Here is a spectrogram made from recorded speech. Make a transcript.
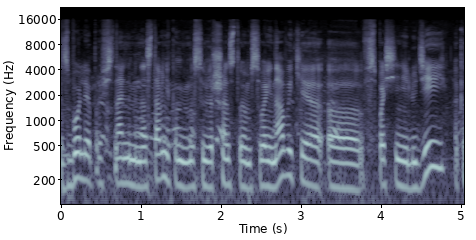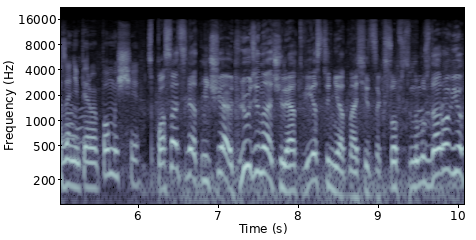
С более профессиональными наставниками мы совершенствуем свои навыки э, в спасении людей, оказании первой помощи. Спасатели отмечают, люди начали ответственнее относиться к собственному здоровью,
